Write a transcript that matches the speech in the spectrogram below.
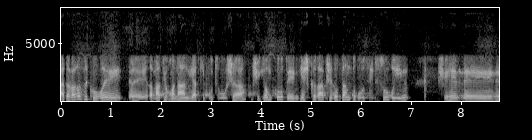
הדבר הזה קורה ברמת יוחנן ליד קיבוץ אושה, שיום קודם יש קרב של אותם דרוזים סורים שהם אה,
